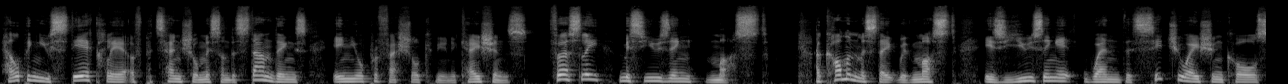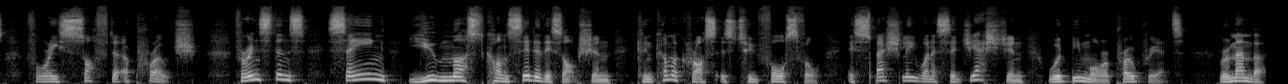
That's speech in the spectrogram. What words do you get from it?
helping you steer clear of potential misunderstandings in your professional communications. Firstly, misusing must. A common mistake with must is using it when the situation calls for a softer approach. For instance, saying you must consider this option can come across as too forceful, especially when a suggestion would be more appropriate. Remember,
